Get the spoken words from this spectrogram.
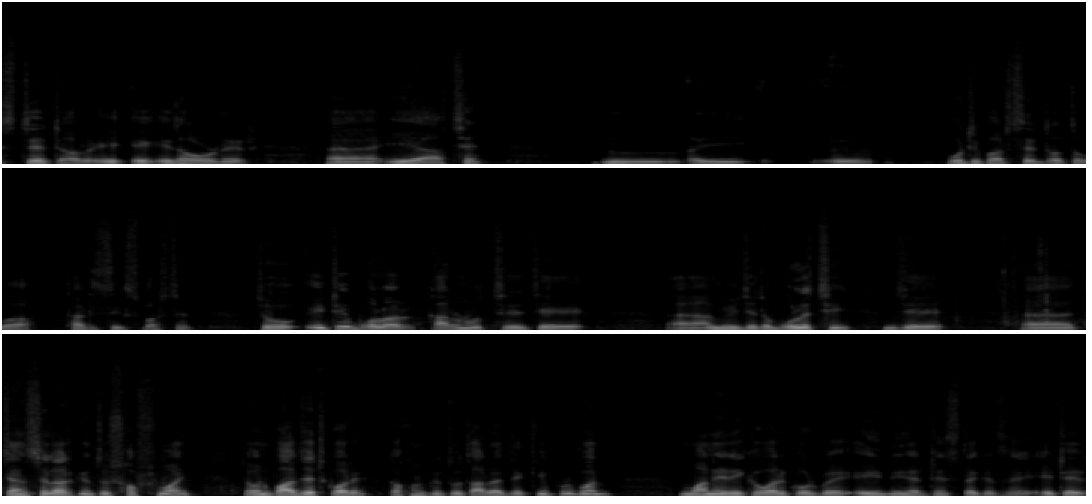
estate আর এই- ধরনের ইয়ে আছে। এই ফোর্টি পার্সেন্ট অথবা থার্টি সিক্স পার্সেন্ট তো এইটাই বলার কারণ হচ্ছে যে আমি যেটা বলেছি যে চ্যান্সেলার কিন্তু সবসময় যখন বাজেট করে, তখন কিন্তু তারা যে কী পরিমাণ মানি রিকভার করবে এই ইনহেরিটেন্স থেকে এটার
